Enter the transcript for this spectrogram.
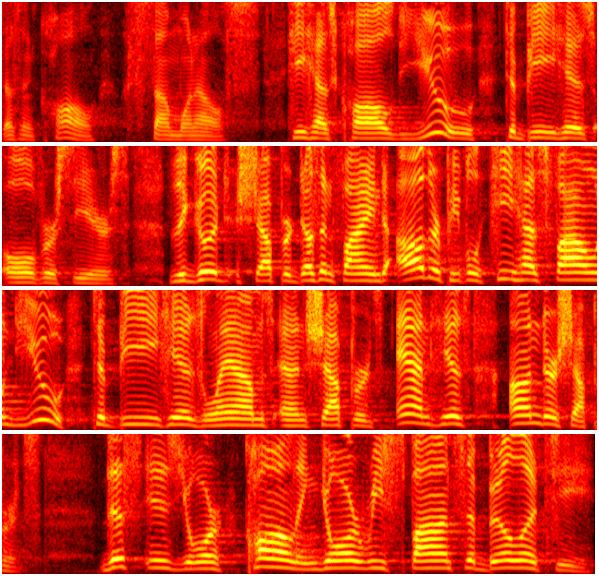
doesn't call someone else. He has called you to be his overseers. The good shepherd doesn't find other people, he has found you to be his lambs and shepherds and his under shepherds. This is your calling, your responsibility,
